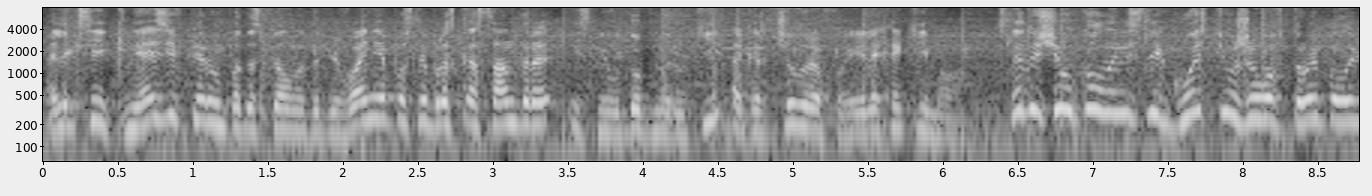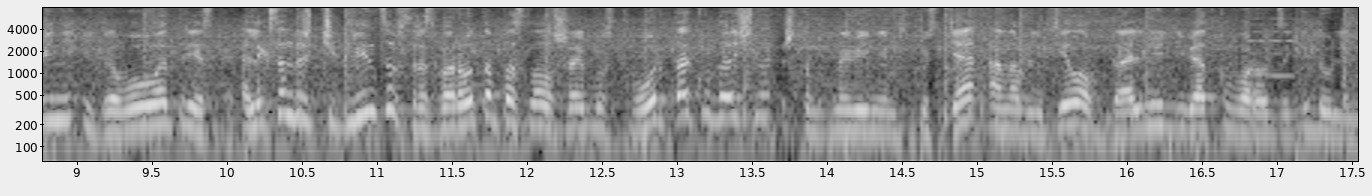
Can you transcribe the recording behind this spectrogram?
Алексей Князев первым подоспел на добивание после броска Сандера и с неудобной руки огорчил Рафаэля Хакимова. Следующий укол нанесли гости уже во второй половине игрового отрезка. Александр Чеглинцев с разворота послал шайбу в створ так удачно, что мгновением спустя она влетела в дальнюю девятку ворот Загидулина.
